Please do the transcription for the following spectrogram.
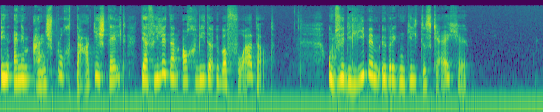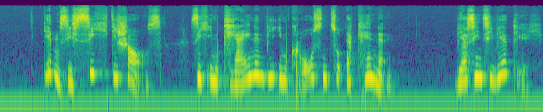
in einem Anspruch dargestellt, der viele dann auch wieder überfordert. Und für die Liebe im Übrigen gilt das Gleiche. Geben Sie sich die Chance, sich im Kleinen wie im Großen zu erkennen. Wer sind Sie wirklich?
